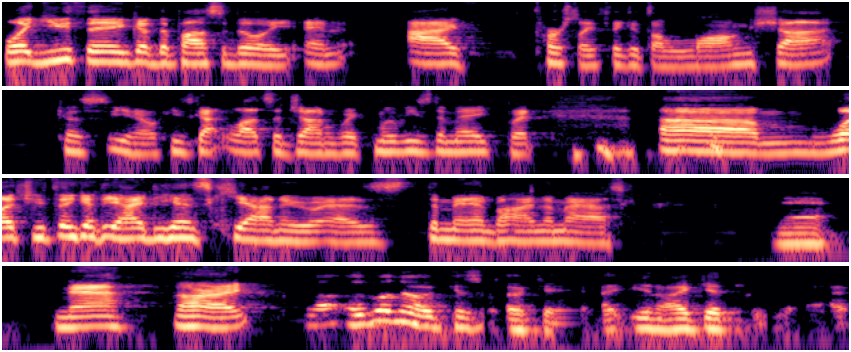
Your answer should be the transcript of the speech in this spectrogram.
what you think of the possibility, and I personally think it's a long shot because you know he's got lots of John Wick movies to make. But um, what you think of the idea as Keanu as the man behind the mask? Wayne. Nah. All right. Well, well, no, because okay, I, you know, I get. I,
